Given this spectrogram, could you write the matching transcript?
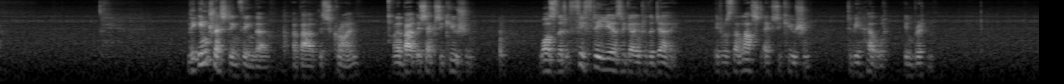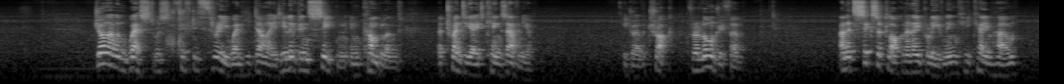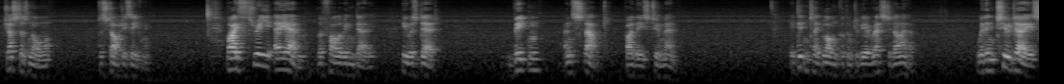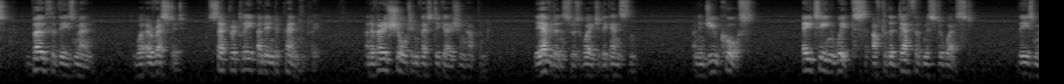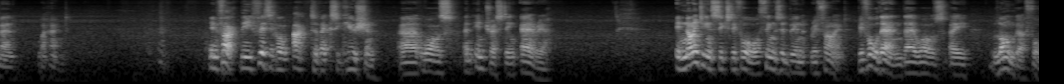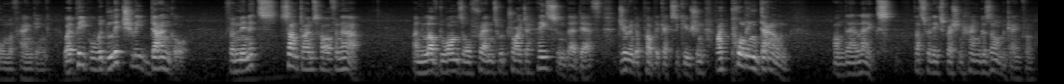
The interesting thing, though, about this crime and about this execution was that 50 years ago to the day, it was the last execution to be held in Britain. John Alan West was 53 when he died. He lived in Seaton in Cumberland at 28 Kings Avenue. He drove a truck for a laundry firm. And at six o'clock on an April evening, he came home, just as normal, to start his evening. By 3 a.m. the following day, he was dead, beaten and stabbed by these two men. It didn't take long for them to be arrested either. Within two days, both of these men were arrested, separately and independently, and a very short investigation happened. The evidence was weighted against them, and in due course, 18 weeks after the death of Mr. West, these men were hanged. In fact, the physical act of execution uh, was an interesting area. In 1964, things had been refined. Before then, there was a longer form of hanging, where people would literally dangle for minutes, sometimes half an hour, and loved ones or friends would try to hasten their death during a public execution by pulling down on their legs. That's where the expression hangers on came from.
